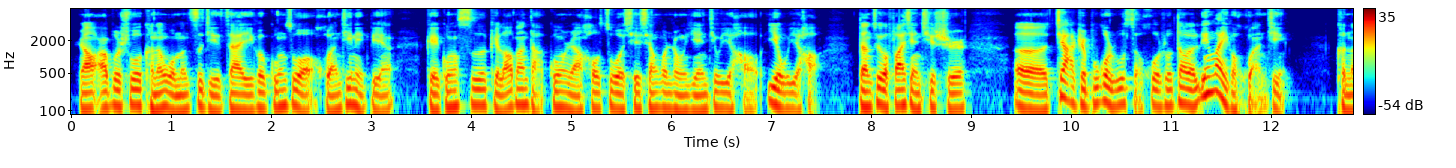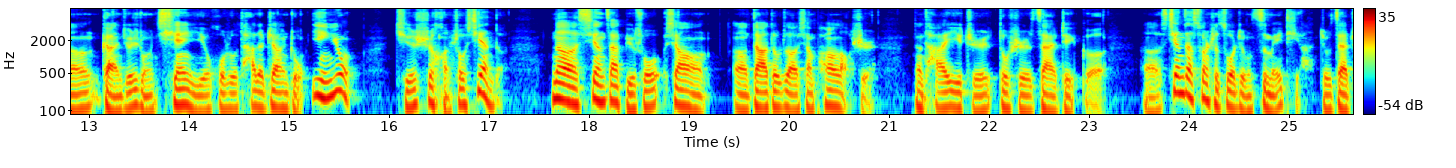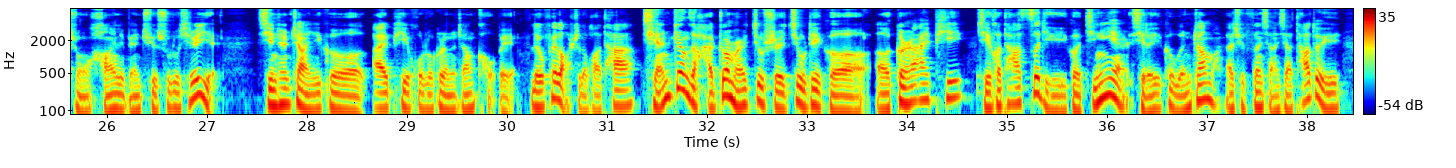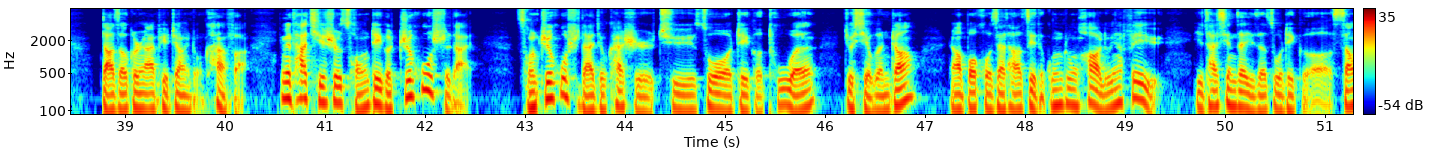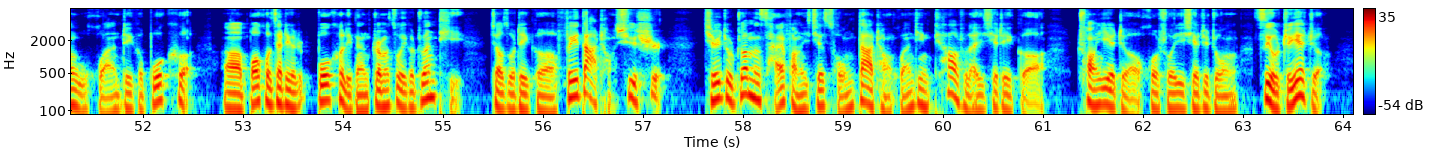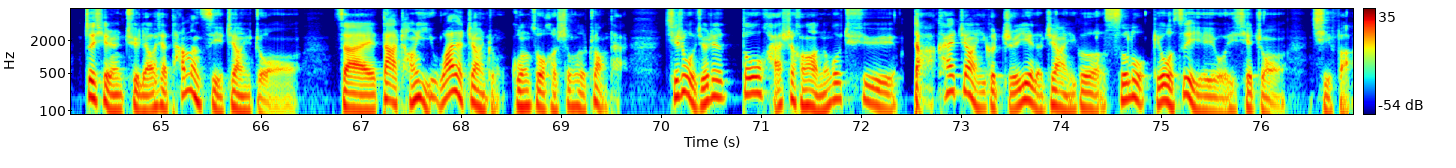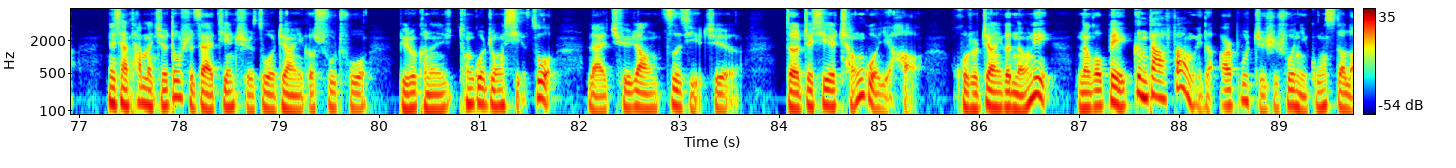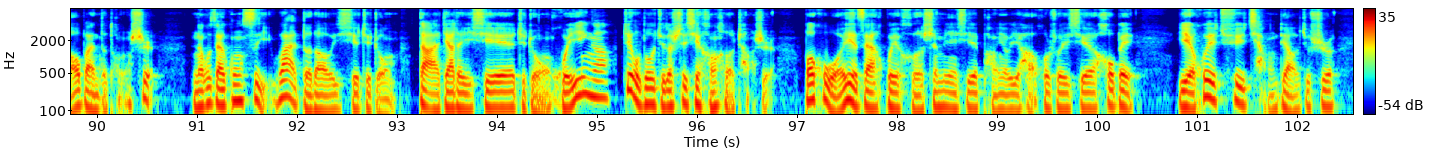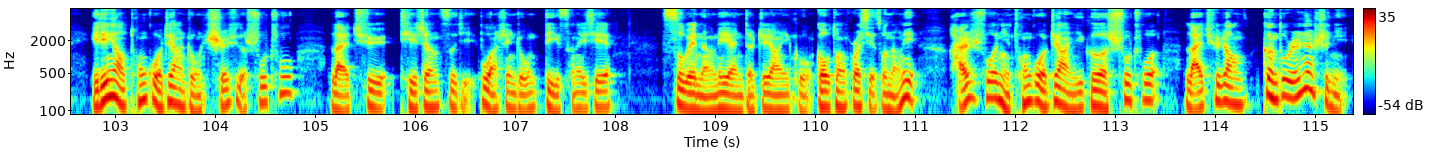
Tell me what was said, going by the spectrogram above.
然后而不是说可能我们自己在一个工作环境里边给公司、给老板打工，然后做一些相关这种研究也好、业务也好，但最后发现其实。呃，价值不过如此，或者说到了另外一个环境，可能感觉这种迁移或者说它的这样一种应用，其实是很受限的。那现在，比如说像呃，大家都知道像潘潘老师，那他一直都是在这个呃，现在算是做这种自媒体啊，就在这种行业里边去输出，其实也形成这样一个 IP 或者说个人的这样口碑。刘飞老师的话，他前阵子还专门就是就这个呃个人 IP 结合他自己一个经验写了一个文章嘛，来去分享一下他对于。打造个人 IP 这样一种看法，因为他其实从这个知乎时代，从知乎时代就开始去做这个图文，就写文章，然后包括在他自己的公众号流言蜚语，以他现在也在做这个三五环这个播客啊，包括在这个播客里边专门做一个专题，叫做这个非大厂叙事，其实就是专门采访了一些从大厂环境跳出来一些这个创业者，或者说一些这种自由职业者，这些人去聊一下他们自己这样一种。在大厂以外的这样一种工作和生活的状态，其实我觉得都还是很好，能够去打开这样一个职业的这样一个思路，给我自己也有一些种启发。那像他们其实都是在坚持做这样一个输出，比如可能通过这种写作来去让自己这的这些成果也好，或者说这样一个能力能够被更大范围的，而不只是说你公司的老板的同事。能够在公司以外得到一些这种大家的一些这种回应啊，这我都觉得是一些很好的尝试。包括我也在会和身边一些朋友也好，或者说一些后辈，也会去强调，就是一定要通过这样一种持续的输出来去提升自己，不管是一种底层的一些思维能力啊，你的这样一个沟通或者写作能力，还是说你通过这样一个输出来去让更多人认识你，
